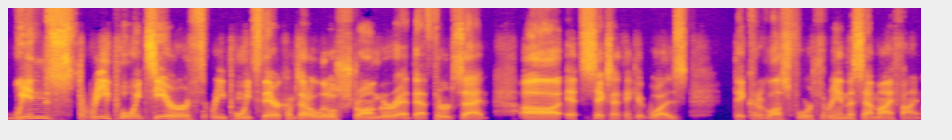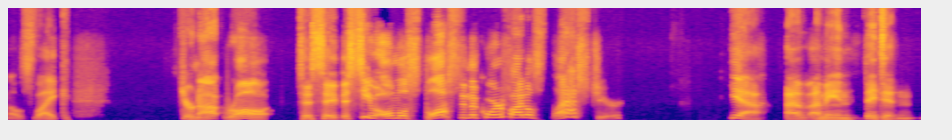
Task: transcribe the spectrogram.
wins three points here or three points there, comes out a little stronger at that third set, uh, at six, I think it was they could have lost 4 3 in the semifinals. Like, you're not wrong to say this team almost lost in the quarterfinals last year. Yeah. I, I mean, they didn't,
